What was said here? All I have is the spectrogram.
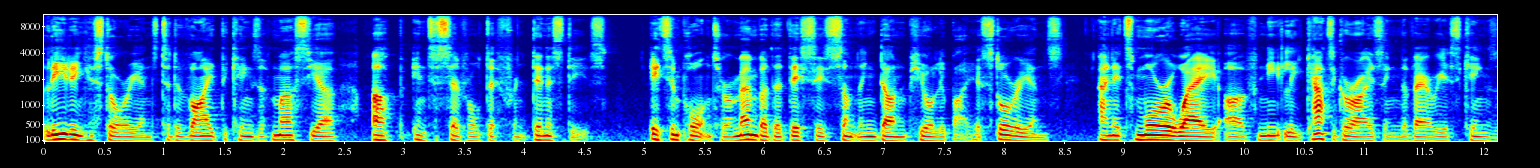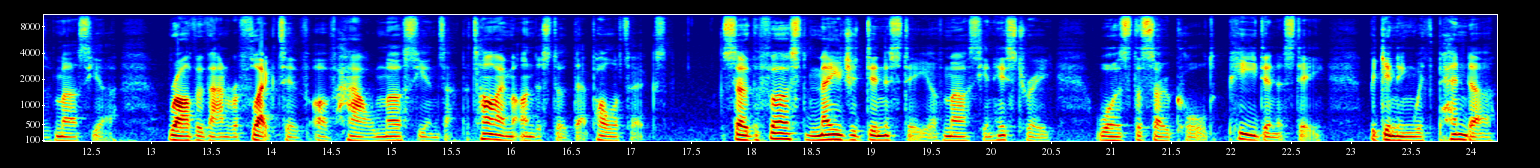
leading historians to divide the kings of Mercia up into several different dynasties. It's important to remember that this is something done purely by historians, and it's more a way of neatly categorizing the various kings of Mercia rather than reflective of how Mercians at the time understood their politics. So, the first major dynasty of Mercian history was the so called P dynasty, beginning with Penda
